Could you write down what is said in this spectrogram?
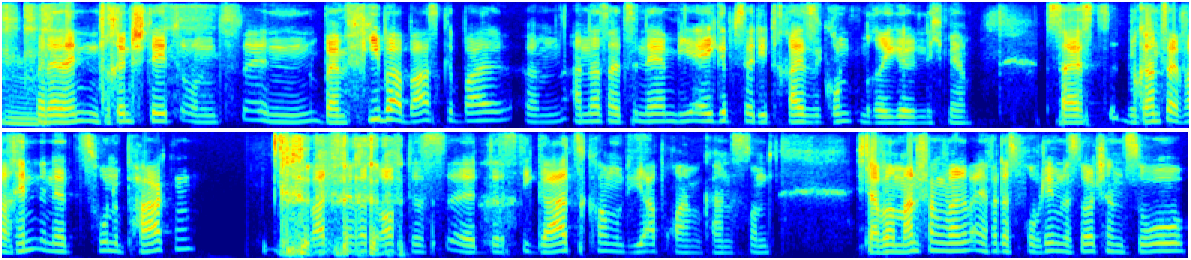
Mhm. Wenn er da hinten drin steht und in, beim Fieber-Basketball, ähm, anders als in der NBA, gibt es ja die 3-Sekunden-Regel nicht mehr. Das heißt, du kannst einfach hinten in der Zone parken, und wartest einfach darauf, dass, äh, dass die Guards kommen und die abräumen kannst. Und ich glaube, am Anfang war einfach das Problem, dass Deutschland so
